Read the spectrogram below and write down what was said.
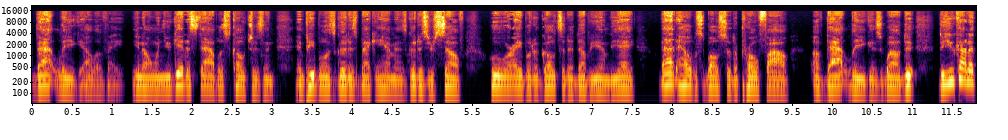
that league elevate. You know, when you get established coaches and and people as good as Becky Hammon, as good as yourself, who are able to go to the WNBA, that helps bolster the profile of that league as well. Do do you kind of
